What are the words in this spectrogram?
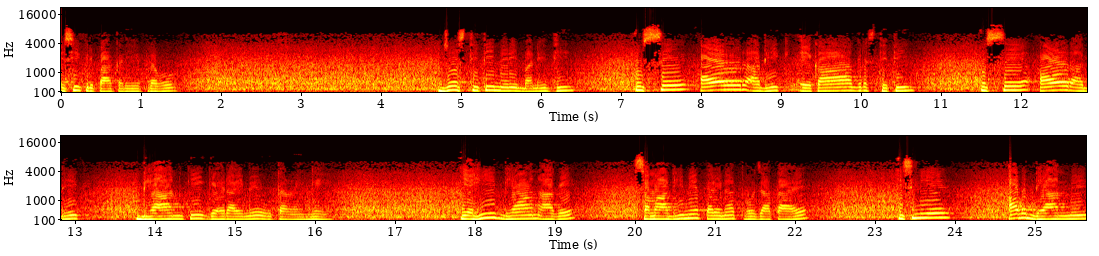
ऐसी कृपा करिए प्रभु। जो स्थिति मेरी बनी थी, उससे और अधिक एकाग्र स्थिति, उससे और अधिक ध्यान की गहराई में उतरेंगे। यही ध्यान आगे समाधि में परिणत हो जाता है। इसलिए अब ध्यान में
